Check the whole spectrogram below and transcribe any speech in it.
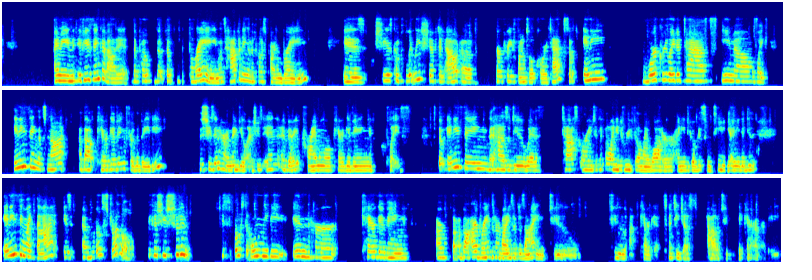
I mean, if you think about it, the, po- the, the, brain, what's happening in the postpartum brain is she is completely shifted out of her prefrontal cortex. So any work related tasks, emails, like anything that's not about caregiving for the baby, she's in her amygdala. She's in a very primal caregiving place. So anything that has to do with task oriented, like, oh, I need to refill my water, I need to go get some tea, I need to do anything like that is a real struggle because she shouldn't, she's supposed to only be in her caregiving. Our, our brains and our bodies are designed to to uh, caregive to teach us how to take care of our baby.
